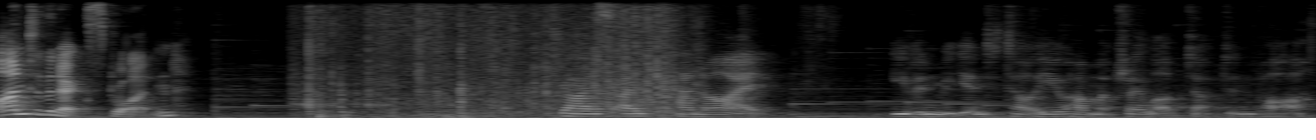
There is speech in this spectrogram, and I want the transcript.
On to the next one. Guys, I cannot even begin to tell you how much I love Tuft & Paw.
